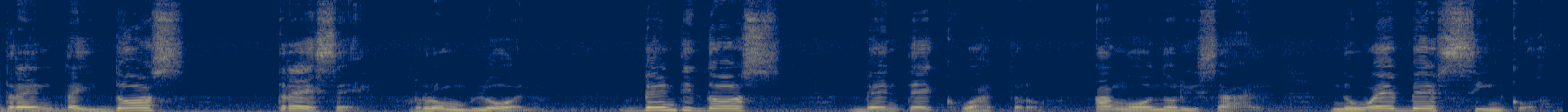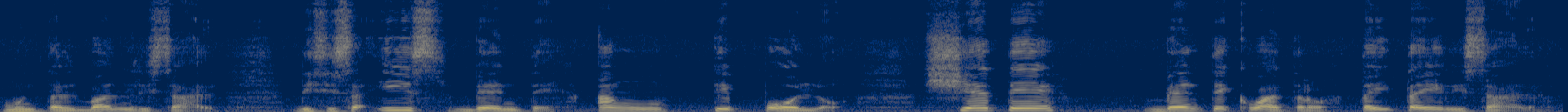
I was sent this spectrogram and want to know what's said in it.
32.13 Romblon. 22.24 Angono Rizal. 9.5 Montalban Rizal. 16.20 ang Tipolo 7.24 Taytay Rizal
